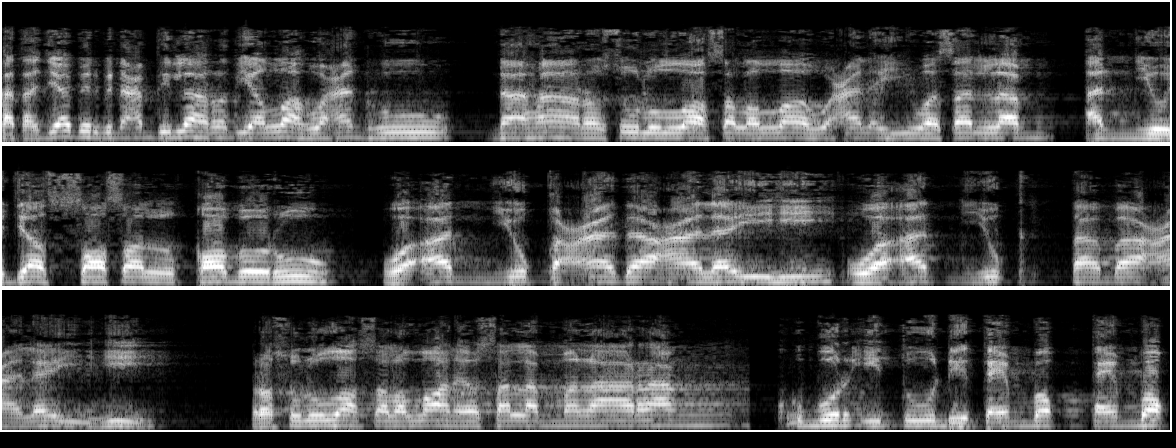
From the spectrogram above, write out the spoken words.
Kata Jabir bin Abdullah radhiyallahu anhu, naha Rasulullah sallallahu alaihi wasallam an yujassasal qabru wa an yuq'ada alaihi wa an yuktaba alaihi. Rasulullah sallallahu alaihi wasallam melarang kubur itu ditembok-tembok,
